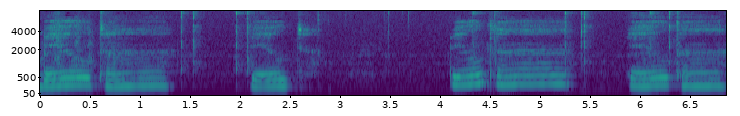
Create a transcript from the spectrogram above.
Build time. Build. Build time. Build time.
